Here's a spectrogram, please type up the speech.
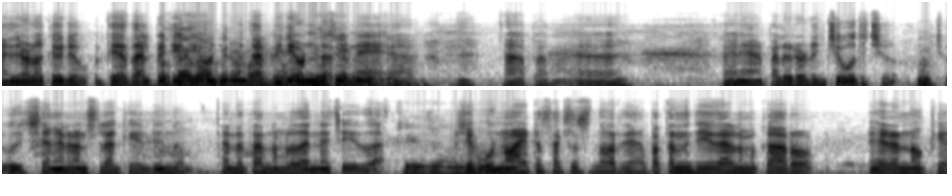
അതിനോടൊക്കെ ഒരു പ്രത്യേക താല്പര്യം താല്പര്യമുണ്ട്. പിന്നെ അപ്പം അങ്ങനെ ഞാൻ പലരോടും ചോദിച്ചു. ചോദിച്ച് അങ്ങനെ മനസ്സിലാക്കിയതിൽ നിന്നും തന്നെ താൻ നമ്മൾ തന്നെ ചെയ്തതാ. പക്ഷെ പൂർണമായിട്ടും സക്സസ് എന്ന് പറഞ്ഞാൽ പത്തെണ്ണം ചെയ്താൽ നമുക്ക് ആറോ ഏഴെണ്ണം ഒക്കെ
